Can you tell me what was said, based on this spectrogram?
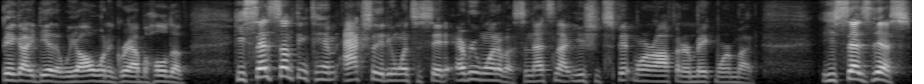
big idea that we all want to grab a hold of. He says something to him actually that he wants to say to every one of us, and that's not you should spit more often or make more mud. He says this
